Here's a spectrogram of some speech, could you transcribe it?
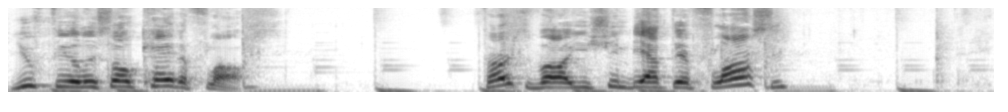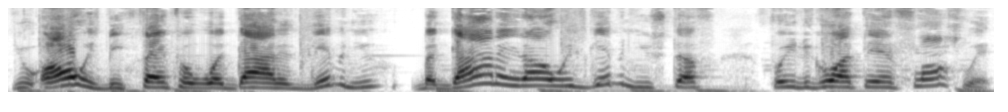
you feel it's okay to floss. First of all, you shouldn't be out there flossing. You always be thankful for what God has given you, but God ain't always giving you stuff for you to go out there and floss with.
